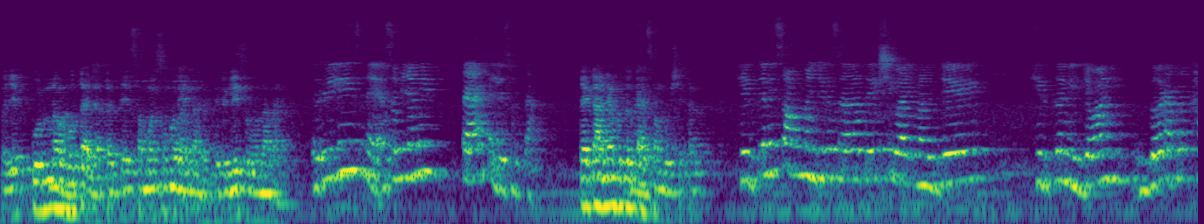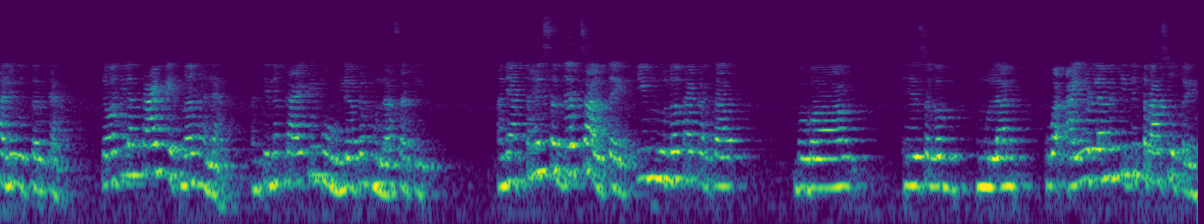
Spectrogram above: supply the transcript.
म्हणजे पूर्ण होत आहे. आता ते समोर समोर येणार आहे. रिलीज होणार आहे. रिलीज नाही. असं म्हणजे आम्ही तयार केले सुद्धा त्या गाण्याबद्दल काय सांगू शकाल? हिरकणी सॉन्ग म्हणजे कसं ते शिवाजी म्हणजे हिरकणी जेव्हा गड आपल्या खाली उतरत्या तेव्हा तिला काय वेदना झाल्या आणि तिनं काय ते भोगले आपल्या मुलासाठी? आणि आता हे सध्या चालतंय की मुलं काय करतात? बाबा हे सगळं मुलां आई वडिलांना किती त्रास होतोय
